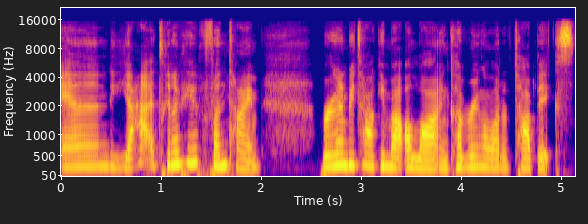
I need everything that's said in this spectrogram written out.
and yeah, it's going to be a fun time. We're going to be talking about a lot and covering a lot of topics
